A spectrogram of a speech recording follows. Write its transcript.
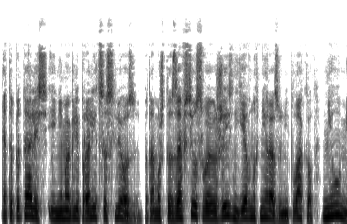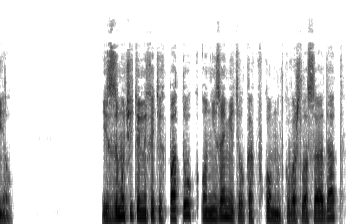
Это пытались и не могли пролиться слезы, потому что за всю свою жизнь Евнух ни разу не плакал, не умел. Из-за мучительных этих потуг он не заметил, как в комнатку вошла Саадат.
